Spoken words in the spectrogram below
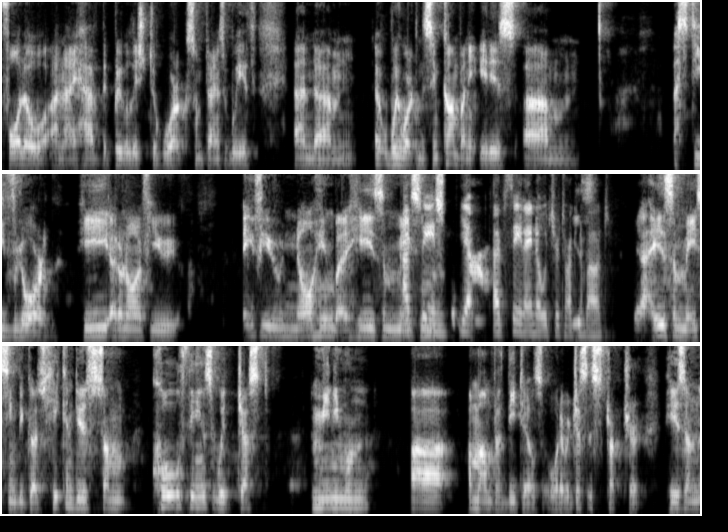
follow and I have the privilege to work sometimes with, and um, we work in the same company. It is um, Steve Lord. He, I don't know if you if you know him, but he's amazing. I've seen. Yeah, I've seen. I know what you're talking He's- about. Yeah, he's amazing because he can do some cool things with just minimum uh, amount of details or whatever, just a structure. His on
